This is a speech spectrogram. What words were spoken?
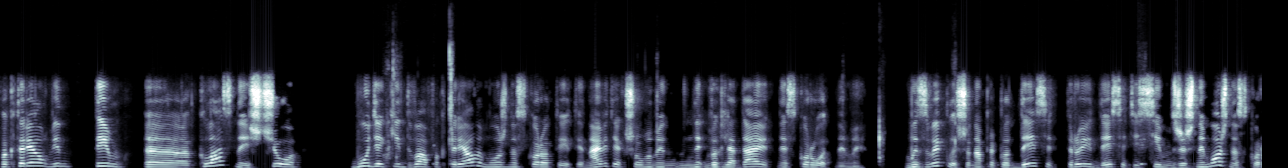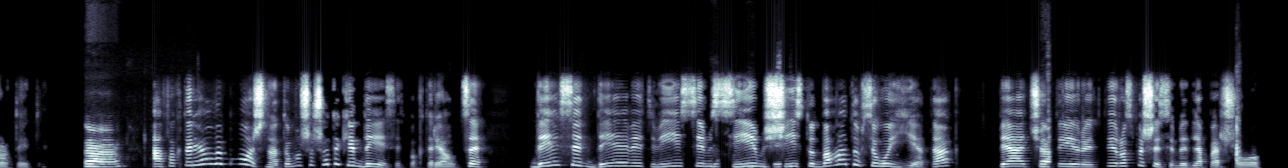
Факторіал він тим е, класний, що будь-які два факторіали можна скоротити, навіть якщо вони не, виглядають нескоротними. Ми звикли, що, наприклад, 10, 3, 10 і 7 вже ж не можна скоротити. Так. А факторіали можна, тому що що таке 10 факторіал? Це 10, 9, 8, 7, 6. Тут багато всього є, так? 5, 4. Ти розпиши собі для першого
